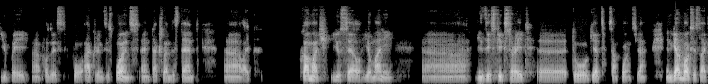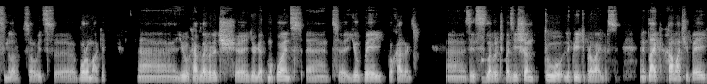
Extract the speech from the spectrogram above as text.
you pay for this for accruing these points and actually understand like how much you sell your money in this fixed rate uh, to get some points. Yeah, and Gearbox is like similar, so it's uh, borrow market. Uh, you have leverage, uh, you get more points, and uh, you pay for having this leverage position to liquidity providers. And like how much you pay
